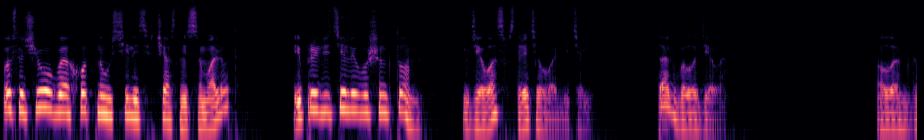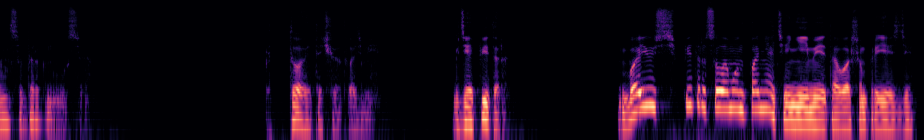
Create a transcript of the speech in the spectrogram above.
После чего вы охотно уселись в частный самолет и прилетели в Вашингтон, где вас встретил водитель. Так было дело?» Лэнгдон содрогнулся. «Кто это, черт возьми? Где Питер?» «Боюсь, Питер Соломон понятия не имеет о вашем приезде».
